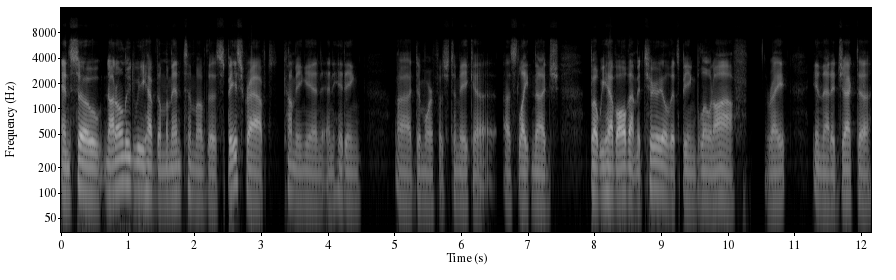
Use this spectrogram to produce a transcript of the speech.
And so not only do we have the momentum of the spacecraft coming in and hitting uh, Dimorphos to make a, a slight nudge, but we have all that material that's being blown off, right, in that ejecta,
